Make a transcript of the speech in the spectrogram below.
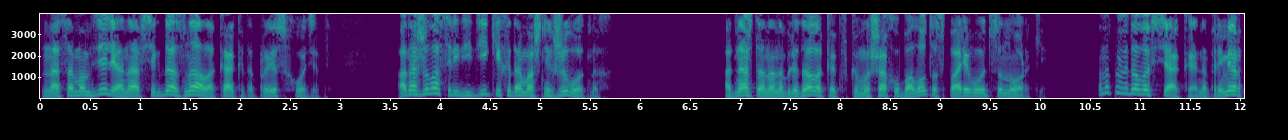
На самом деле она всегда знала, как это происходит. Она жила среди диких и домашних животных. Однажды она наблюдала, как в камышах у болота спариваются норки. Она повидала всякое. Например,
